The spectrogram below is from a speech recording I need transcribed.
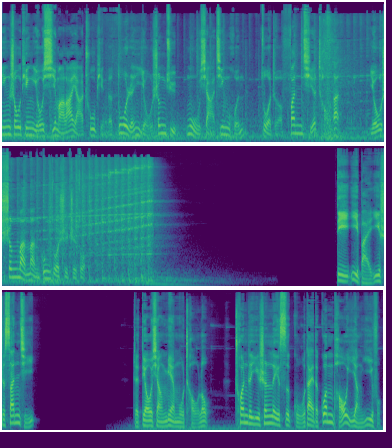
迎收听由喜马拉雅出品的多人有声剧《木下惊魂》，作者番茄炒蛋，由声漫漫工作室制作。第一百一十三集，这雕像面目丑陋，穿着一身类似古代的官袍一样衣服，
